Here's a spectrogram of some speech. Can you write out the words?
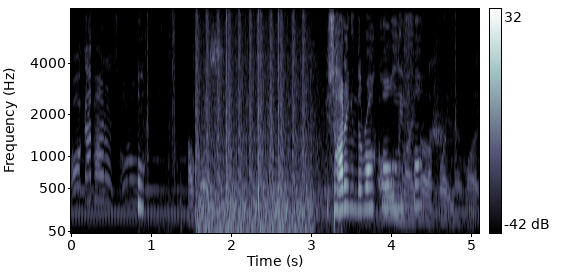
Oh, guy behind us! Oh no! How close? He's hiding in the rock, oh holy my fuck! God,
